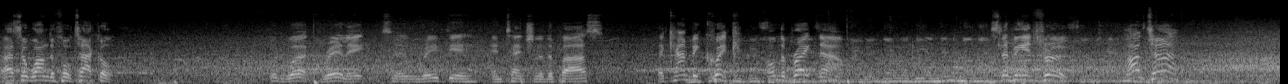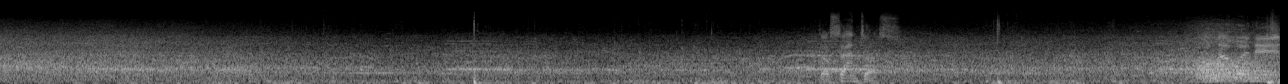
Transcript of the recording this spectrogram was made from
That's a wonderful tackle. Good work, really, to read the intention of the pass. They can be quick on the break now. Slipping it through. Hunter! Dos Santos. Well, nowhere near.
